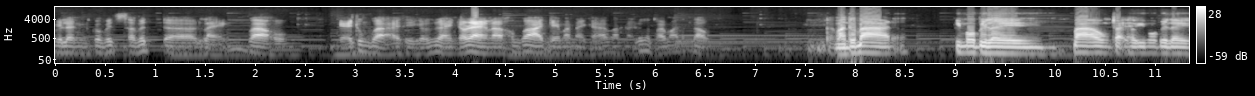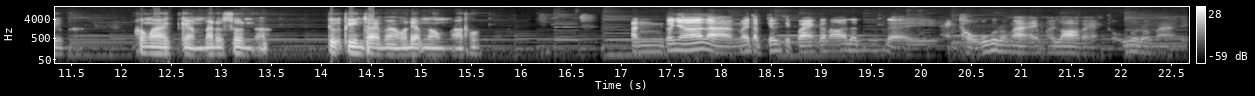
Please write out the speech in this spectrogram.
Milankovic Savic uh, lãng vào kẻ trung vệ thì rõ ràng rõ ràng là không có ai kèm anh này cả. Và anh này rất là thoải mái đánh đầu. Cái bàn thứ ba nữa. Immobile ba ông chạy theo Immobile mà không ai kèm Anderson cả tự tin chạy vào và đẹp lòng vào thôi anh có nhớ là mấy tập trước thì Quang có nói đến vấn đề hàng thủ của Roma em hơi lo về hàng thủ của Roma thì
